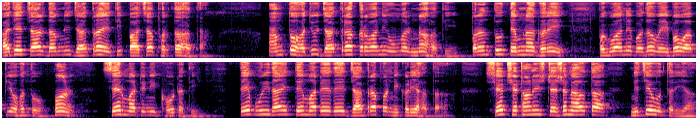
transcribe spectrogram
આજે ચાર ધામની જાત્રાએથી પાછા ફરતા હતા. આમ તો હજુ જાત્રા કરવાની ઉંમર ન હતી, પરંતુ તેમના ઘરે ભગવાને બધો વૈભવ આપ્યો હતો, પણ શેર માટેની ખોટ હતી. તે પૂરી થાય તે માટે તે જાત્રા પર નીકળ્યા હતા. શેઠ શેઠાણી સ્ટેશન આવતા નીચે ઉતર્યા.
